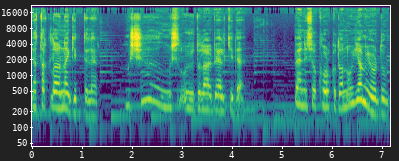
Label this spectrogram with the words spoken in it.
yataklarına gittiler. Mışıl mışıl uyudular belki de. Ben ise korkudan uyuyamıyordum.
